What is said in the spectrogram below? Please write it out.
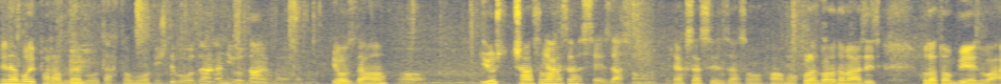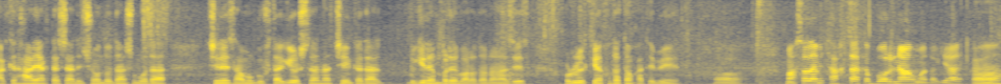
ина бо и пара буда бо тахтомон Иш 12 меган 11 меброя ака. Ҷон 11 а о ёш чанд сомон ака 113 сомон ака 113 сомон фаҳмо. Хулас бародари азиз худатон биен ва ака ҳар якташа нишон додан. Шумода чинес ҳамун гуфтагиҳо шуда чен када бигирем бирем бародарон азиз. Рулетка худатон қатъи биен о мақсад ами тахта ака бори на омадагиай а?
